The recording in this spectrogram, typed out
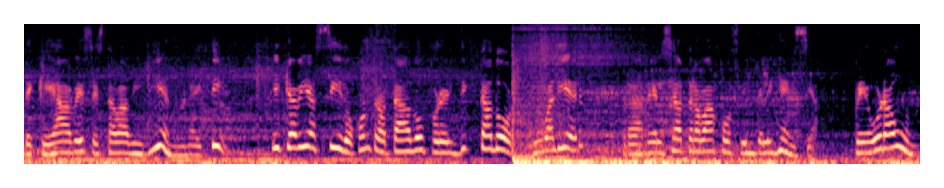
de que Aves estaba viviendo en Haití y que había sido contratado por el dictador Duvalier para realizar trabajos de inteligencia. Peor aún,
